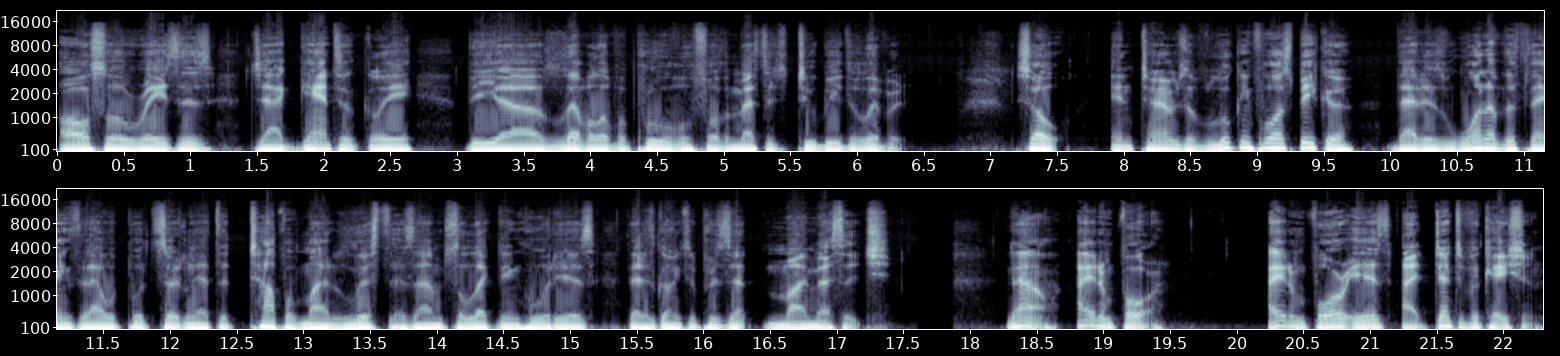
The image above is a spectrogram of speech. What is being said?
also raises gigantically the uh, level of approval for the message to be delivered. So, in terms of looking for a speaker, that is one of the things that I would put certainly at the top of my list as I'm selecting who it is that is going to present my message. Now, item four. Item four is identification.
